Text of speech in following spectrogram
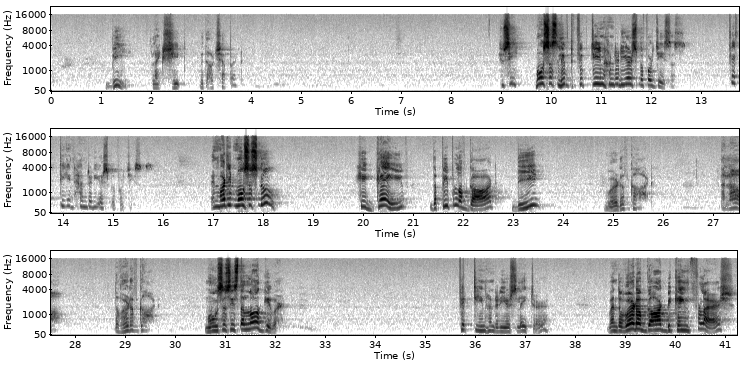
be like sheep without shepherd. You see, Moses lived 1500 years before Jesus. 1500 years before Jesus. And what did Moses do? He gave the people of God the Word of God, the law, the Word of God. Moses is the lawgiver. 1500 years later, when the Word of God became flesh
